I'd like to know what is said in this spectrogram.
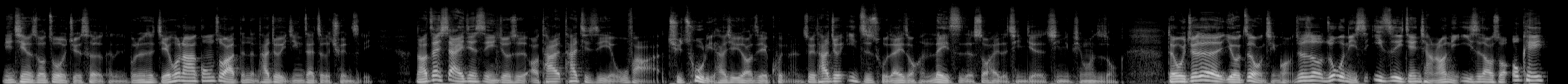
年轻的时候做的决策，可能不论是结婚啊、工作啊等等，他就已经在这个圈子里。然后再下一件事情就是哦，他他其实也无法去处理，他就遇到这些困难，所以他就一直处在一种很类似的受害者情节的情情况之中。对，我觉得有这种情况，就是说如果你是意志力坚强，然后你意识到说 OK，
